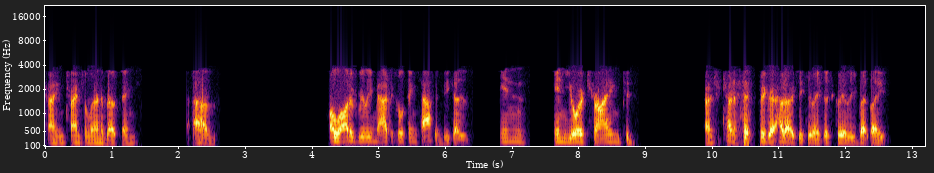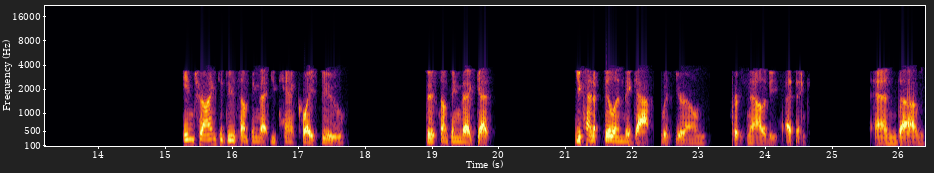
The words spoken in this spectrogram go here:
trying trying to learn about things. Um, a lot of really magical things happen because in in your trying to I'm trying to figure out how to articulate this clearly, but like in trying to do something that you can't quite do, there's something that gets you kind of fill in the gaps with your own personality, I think. And um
